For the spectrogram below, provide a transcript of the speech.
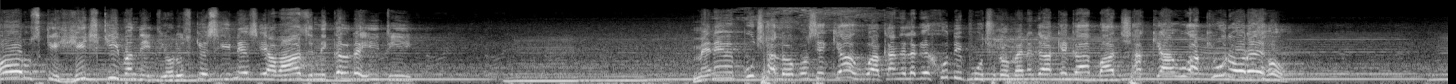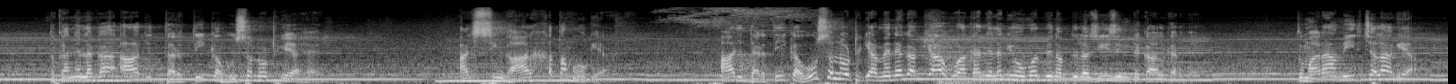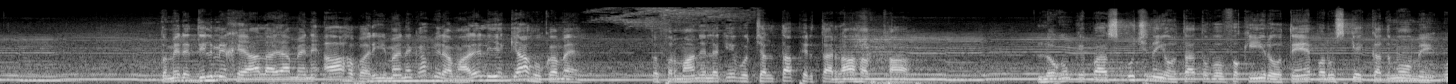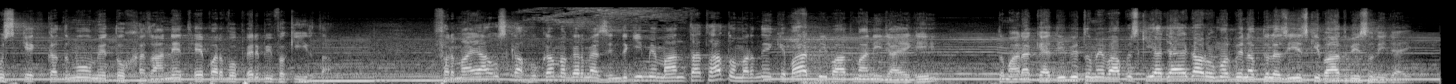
और उसकी हिचकी बंदी थी और उसके सीने से आवाज़ निकल रही थी। मैंने पूछा लोगों से, क्या हुआ? कहने लगे, खुद ही पूछ लो। मैंने जाके कहा, बादशाह, क्या हुआ? क्यों रो रहे हो? तो कहने लगा, आज धरती का हुसन उठ गया है। आज सिंगार खत्म हो गया। आज धरती का हुसन उठ गया। मैंने कहा, क्या हुआ? कहने लगे, उमर बिन अब्दुल अज़ीज़ इंतकाल कर गए। तुम्हारा अमीर चला गया। तो मेरे दिल में ख्याल आया, मैंने, आह भरी। मैंने कहा, फिर हमारे लिए क्या हुक्म है? तो फरमाने लगे, वो चलता फिरता राहब था। लोगों के पास कुछ नहीं होता तो वो फ़कीर होते हैं, पर उसके कदमों में, उसके कदमों में तो ख़जाने थे, पर वो फिर भी फ़कीर था। फरमाया, उसका हुक्म अगर मैं ज़िंदगी में मानता था तो मरने के बाद भी बात मानी जाएगी। तुम्हारा कैदी भी तुम्हें वापस किया जाएगा और उमर बिन अब्दुल अज़ीज़ की बात भी सुनी जाएगी।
